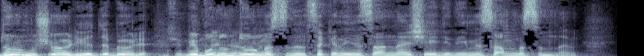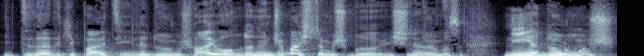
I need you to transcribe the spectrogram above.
durmuş öyle ya da böyle. Şimdi Ve bunun durmasının sakın insanlar şey dediğimi sanmasınlar. İktidardaki partiyle durmuş. Hayır ondan önce başlamış bu işin Evet. durması. Niye durmuş?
